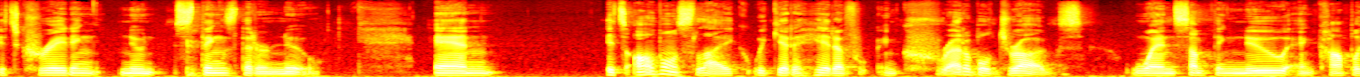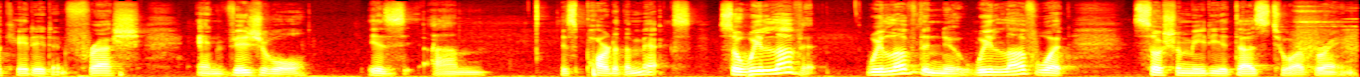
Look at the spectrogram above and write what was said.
it's creating new things that are new. And it's almost like we get a hit of incredible drugs when something new and complicated and fresh and visual is um, is part of the mix. So we love it. We love the new. We love what social media does to our brain.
